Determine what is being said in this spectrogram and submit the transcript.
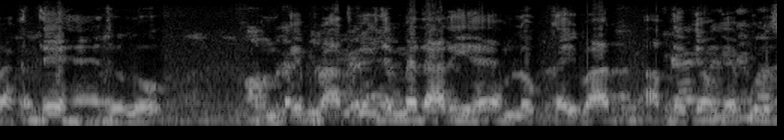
रखते हैं जो लोग। उनकी प्राथमिक ज़िम्मेदारी है। हम लोग कई बार आप देखे होंगे पुलिस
